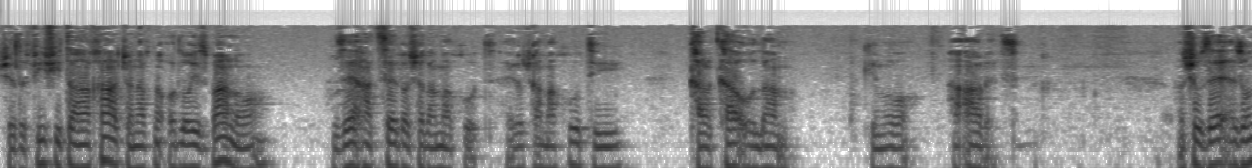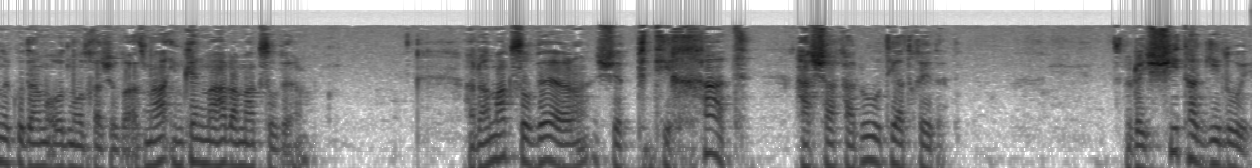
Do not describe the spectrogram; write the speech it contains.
שלפי שיטה אחת שאנחנו עוד לא הסברנו, זה הצבע של המלכות. היות שהמלכות היא קרקע עולם, כמו הארץ. שוב, זו נקודה מאוד מאוד חשובה. אז מה, אם כן, מה הרמק סובר? הרמק סובר שפתיחת השחרות היא התכלת. ראשית הגילוי.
